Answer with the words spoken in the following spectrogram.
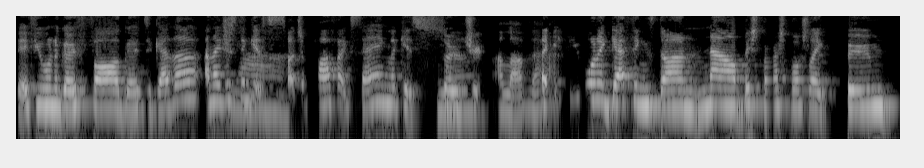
but if you want to go far, go together. And I just think it's such a perfect saying. Like it's so Yeah, true. I love that. Like if you want to get things done now, bish bash bosh, like boom,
